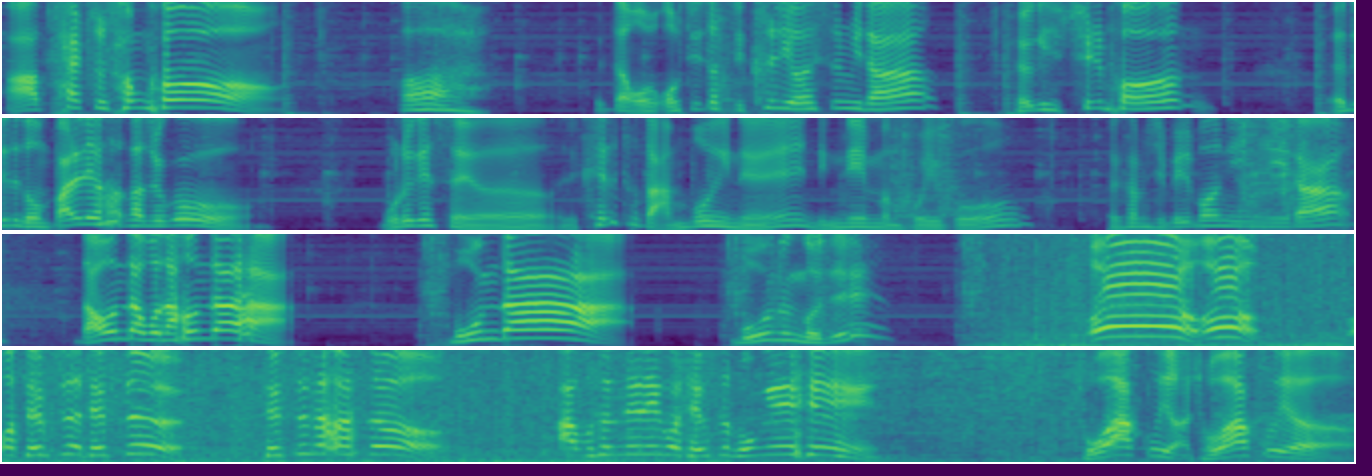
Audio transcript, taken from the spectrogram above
아 탈출 성공! 아 일단 어, 어찌저찌 클리어했습니다. 127번. 애들이 너무 빨리 가가지고 모르겠어요. 캐릭터도 안 보이네. 닉네임만 보이고. 131번입니다 나온다 뭐 나온다! 뭐 온다! 뭐 오는 거지? 어! 어! 어 뎁스다 뎁스! 뎁스 나왔어! 아 무슨 일이고 뎁스 봉인! 좋았구요 좋았구요.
